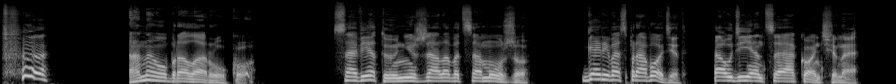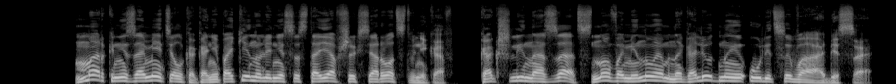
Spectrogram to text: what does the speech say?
«Ха!» Она убрала руку. «Советую не жаловаться мужу. Гэри вас проводит. Аудиенция окончена». Марк не заметил, как они покинули несостоявшихся родственников, как шли назад, снова минуя многолюдные улицы Ваабиса.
